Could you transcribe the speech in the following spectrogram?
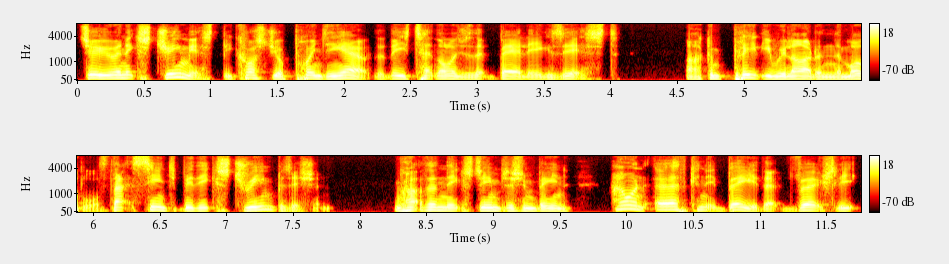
So you're an extremist because you're pointing out that these technologies that barely exist are completely relied on the models. That seemed to be the extreme position, rather than the extreme position being how on earth can it be that virtually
